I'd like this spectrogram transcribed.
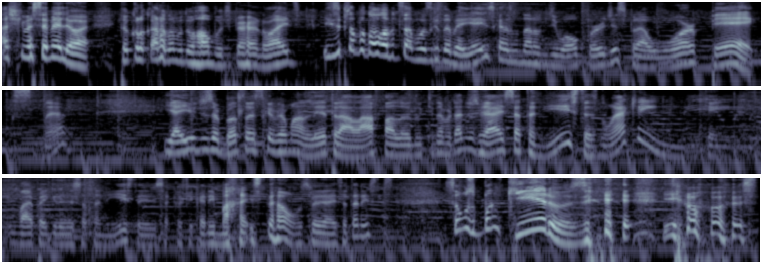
Acho que vai ser melhor. Então colocaram o nome do álbum de Paranoid. E você precisa mudar o nome dessa música também. E aí os caras mudaram de Wall Purges pra War Pigs, né? E aí o Deezer Butler escreveu uma letra lá falando que na verdade os reais satanistas não é quem, quem vai pra igreja satanista e sacrifica animais, não, os satanistas são os banqueiros e, os,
